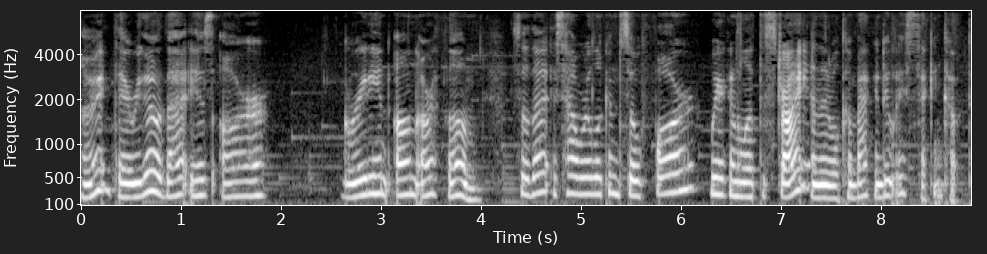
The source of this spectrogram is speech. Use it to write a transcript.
All right, there we go. That is our gradient on our thumb. So that is how we're looking so far. We're gonna let this dry and then we'll come back and do a second coat.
